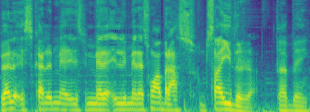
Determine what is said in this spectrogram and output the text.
Velho, esse cara ele merece, ele merece um abraço de saída já. Tá bem.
